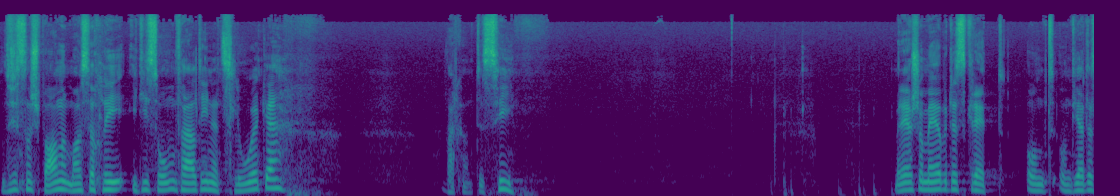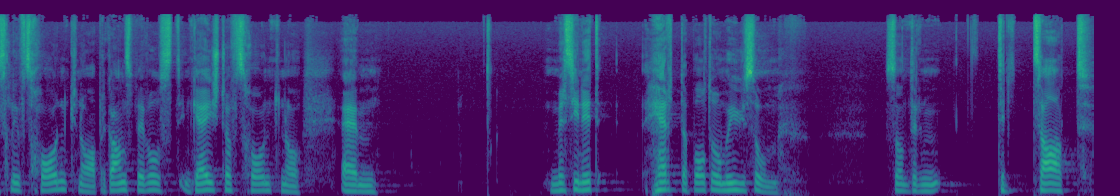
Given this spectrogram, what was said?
Und es ist noch spannend, mal so ein bisschen in dein Umfeld hineinzuschauen. Wer könnte das sein? Wir haben ja schon mehr über das geredet. Und, und ich habe das ein bisschen aufs Korn genommen, aber ganz bewusst im Geist aufs Korn genommen. Ähm, wir sind nicht harten Boden um uns herum, sondern der Saat,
